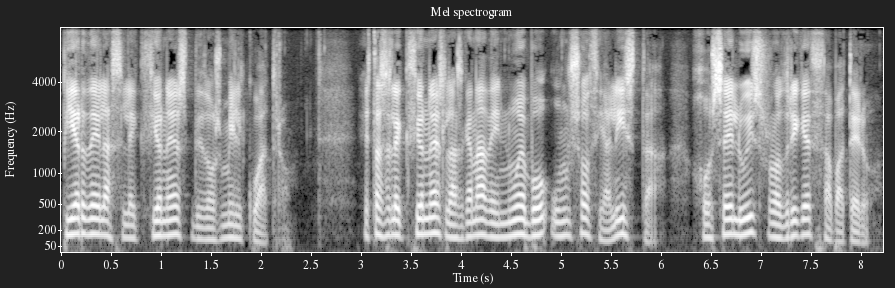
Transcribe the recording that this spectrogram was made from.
pierde las elecciones de 2004. Estas elecciones las gana de nuevo un socialista, José Luis Rodríguez Zapatero.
